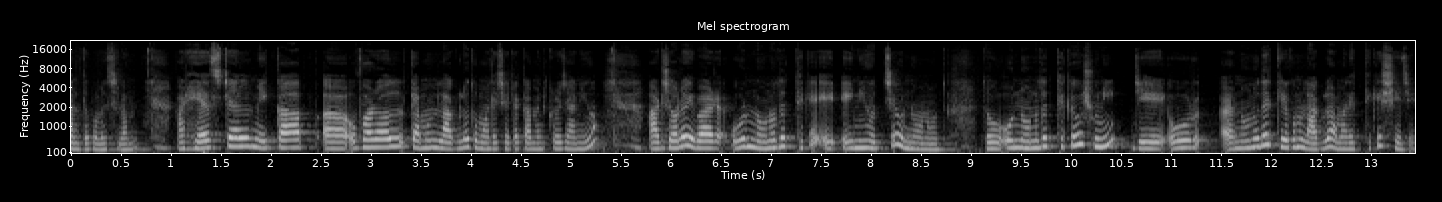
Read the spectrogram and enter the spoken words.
আনতে বলেছিলাম। আর হেয়ারস্টাইল মেকআপ ওভারঅল কেমন লাগল তোমাদের সেটা কমেন্ট করে জানিও। আর চলো এবার ওর ননদের থেকে এই নিয়ে হচ্ছে ওর ননদ। তো ওর ননদের থেকেও শুনি যে ওর ননদের কীরকম লাগল আমাদের থেকে সেজে।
